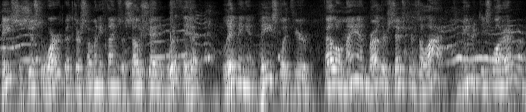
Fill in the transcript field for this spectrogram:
Peace is just a word, but there's so many things associated with it. Living in peace with your fellow man, brothers, sisters alike, communities, whatever.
